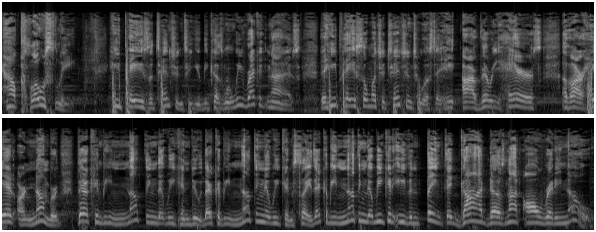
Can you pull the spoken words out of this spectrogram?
How closely he pays attention to you because when we recognize that he pays so much attention to us that he, our very hairs of our head are numbered there can be nothing that we can do. There could be nothing that we can say. There could be nothing that we could even think that god does not already know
